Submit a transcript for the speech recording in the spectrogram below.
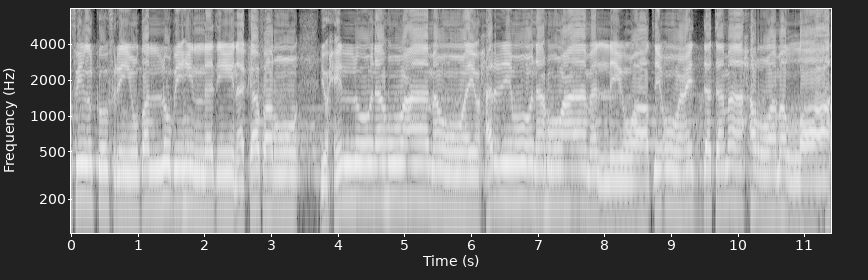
في الكفر يضل به الذين كفروا. يحلونه عاما ويحرمونه عاما ليواطئوا عدة ما حرم الله.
